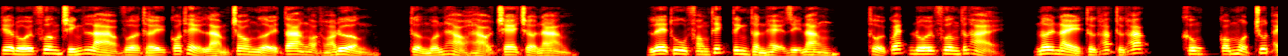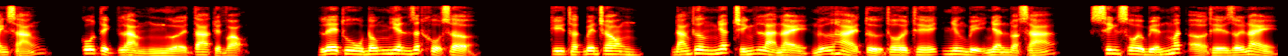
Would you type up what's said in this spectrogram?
kia đối phương chính là vừa thấy có thể làm cho người ta ngọt hóa đường, tưởng muốn hảo hảo che chở nàng. Lê Thu phóng thích tinh thần hệ dị năng, thổi quét đối phương thức hải, nơi này thực hắc thực hắc, không có một chút ánh sáng, cô tịch làm người ta tuyệt vọng. Lê Thu đông nhiên rất khổ sở. Kỳ thật bên trong, đáng thương nhất chính là này nữ hải tử thôi thế nhưng bị nhân đoạt xá, sinh sôi biến mất ở thế giới này,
